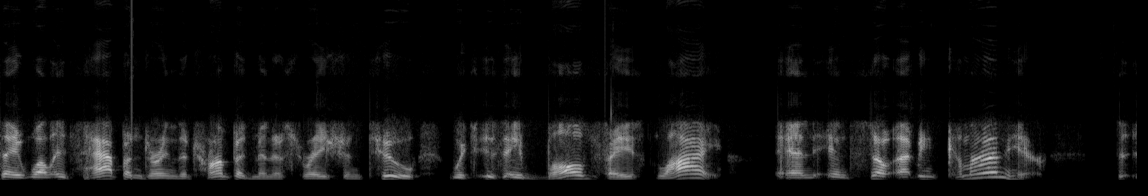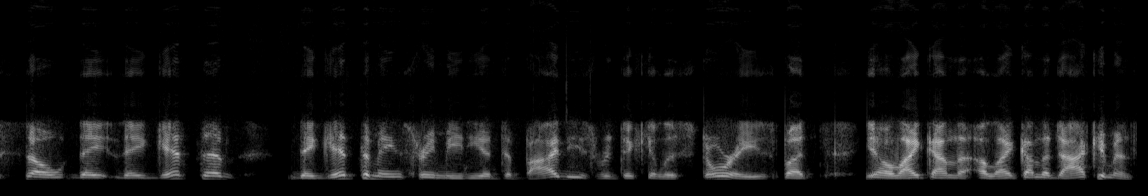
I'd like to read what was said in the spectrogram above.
say, well, it's happened during the Trump administration too, which is a bald-faced lie. And and so I mean, come on here. So they they get the they get the mainstream media to buy these ridiculous stories, but you know, like on the uh, like on the documents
